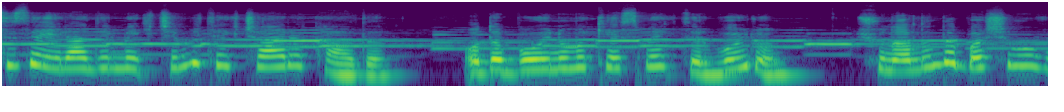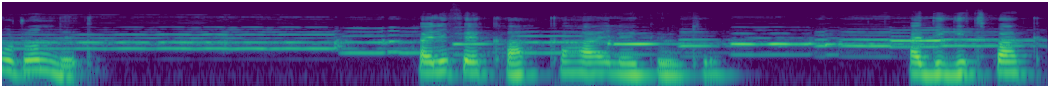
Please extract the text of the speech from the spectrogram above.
sizi eğlendirmek için bir tek çare kaldı. O da boynumu kesmektir buyurun. Şunu alın da başımı vurun dedi. Halife kahkahayla güldü. Hadi git bak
